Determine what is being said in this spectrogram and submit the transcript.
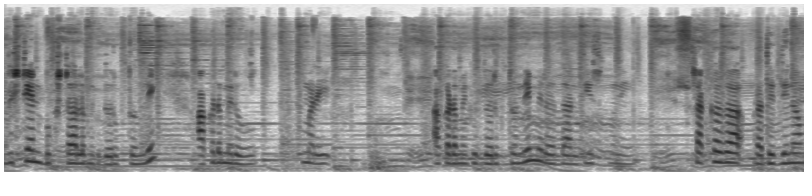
క్రిస్టియన్ బుక్ స్టాల్లో మీకు దొరుకుతుంది. అక్కడ మీరు మరి అక్కడ మీకు దొరుకుతుంది. మీరు దాన్ని తీసుకుని చక్కగా ప్రతిదినం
